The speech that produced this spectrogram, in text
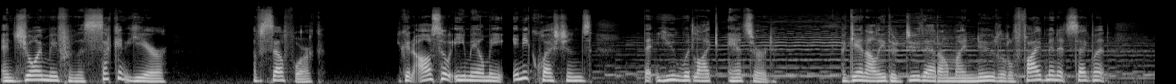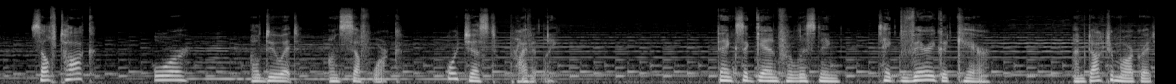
and join me from the second year of self work. You can also email me any questions that you would like answered. Again, I'll either do that on my new little five minute segment, Self Talk, or I'll do it on self work or just privately. Thanks again for listening. Take very good care. I'm Dr. Margaret,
